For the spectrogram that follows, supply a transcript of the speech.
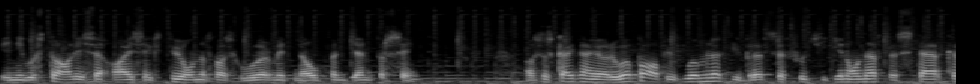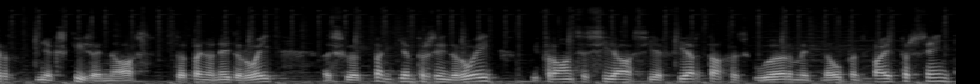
en die Australiese ASX 200 was hoër met 0.1%. As ons kyk na Europa op die oomblik, die Britse FTSE 100 is sterker. Nee, ekskuus, hy naas, dit is nou net rooi, is so 0.1% rooi. Die Franse CAC 40 is hoër met 0.5%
